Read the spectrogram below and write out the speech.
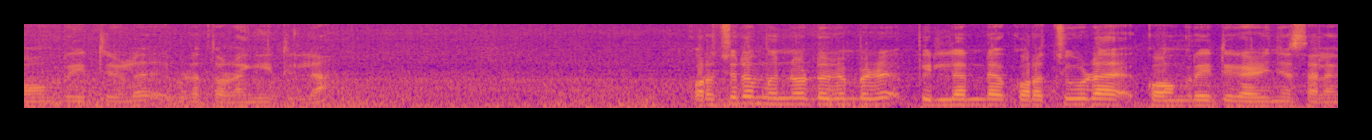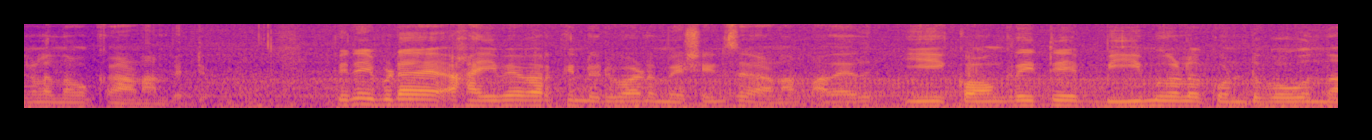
കോൺക്രീറ്റുകൾ ഇവിടെ തുടങ്ങിയിട്ടില്ല. കുറച്ചുകൂടെ മുന്നോട്ട് വരുമ്പോൾ പില്ലറിന്റെ കുറച്ചുകൂടെ കോൺക്രീറ്റ് കഴിഞ്ഞ സ്ഥലങ്ങൾ നമുക്ക് കാണാൻ പറ്റും. പിന്നെ ഇവിടെ ഹൈവേ വർക്കിന്റെ ഒരുപാട് മെഷീൻസ് കാണാം. അതായത് ഈ കോൺക്രീറ്റ് ബീമുകൾ കൊണ്ടുപോകുന്ന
